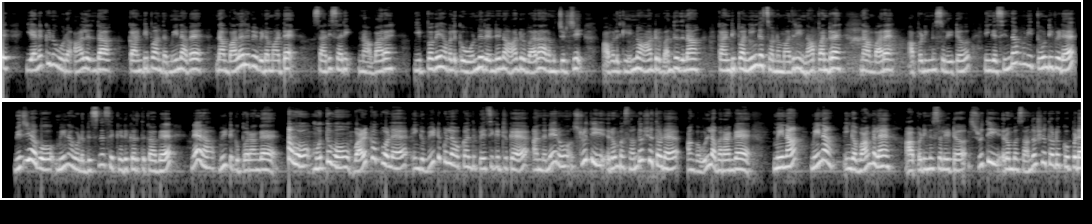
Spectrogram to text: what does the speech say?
எனக்குன்னு ஒரு ஆள் இருந்தா கண்டிப்பாக அந்த மீனாவை நான் வளரவே விட மாட்டேன். சரி சரி நான் வரேன். இப்போவே அவளுக்கு ஒன்று ரெண்டுன்னு ஆர்டர் வர ஆரம்பிச்சிருச்சு. அவளுக்கு இன்னும் ஆர்டர் வந்ததுன்னா கண்டிப்பாக நீங்கள் சொன்ன மாதிரி நான் பண்ணுறேன் நான் வரேன் அப்படின்னு சொல்லிட்டு இங்கே சிந்தாமணி தூண்டிவிட விஜயாவோ மீனாவோட பிஸ்னஸை கெடுக்கிறதுக்காக நேரா வீட்டுக்கு போகிறாங்க மீனாவும் முத்துவும் வழக்கம் போல் இங்கே வீட்டுக்குள்ளே உட்காந்து பேசிக்கிட்டு இருக்க அந்த நேரம் ஸ்ருதி ரொம்ப சந்தோஷத்தோட அங்கே உள்ளே வராங்க. மீனா மீனா இங்கே வாங்கலை அப்படின்னு சொல்லிட்டு ஸ்ருதி ரொம்ப சந்தோஷத்தோட கூப்பிட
